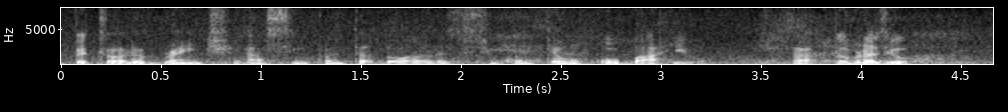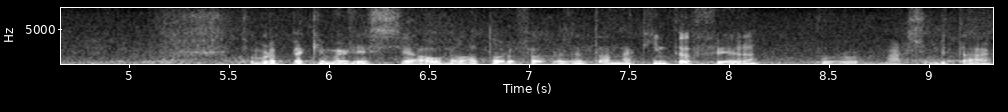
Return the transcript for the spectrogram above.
o petróleo Brent a 50 dólares e 51 o barril, tá? No Brasil, Sobre a PEC emergencial, o relatório foi apresentado na quinta-feira por Márcio Bittar.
